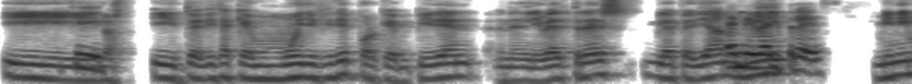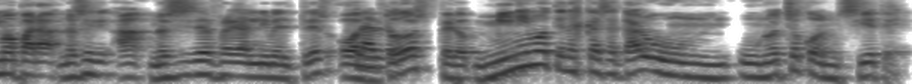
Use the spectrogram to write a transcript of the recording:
y, los, y te dice que es muy difícil porque piden en el nivel 3, le pedían... El nivel 3. Mínimo para, no sé, ah, no sé si se refiere al nivel 3 o en todos, pero mínimo tienes que sacar un, un 8,7.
